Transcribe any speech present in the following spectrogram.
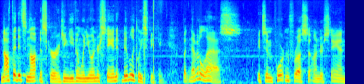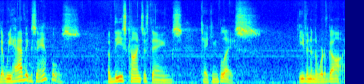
Not that it's not discouraging, even when you understand it biblically speaking, but nevertheless, it's important for us to understand that we have examples of these kinds of things taking place, even in the Word of God.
